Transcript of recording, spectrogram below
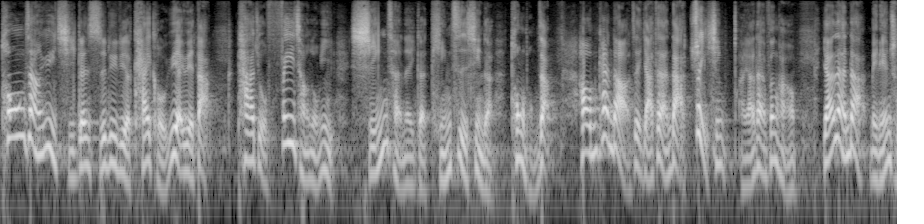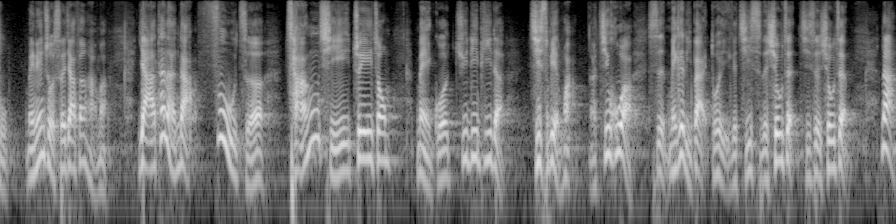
通胀预期跟实利率的开口越来越大，它就非常容易形成了一个停滞性的通货膨胀。好，我们看到这亚特兰大最新啊，亚特兰分行，亚特兰大美联储，美联储十家分行嘛，亚特兰大负责长期追踪美国 GDP 的。即时变化啊，几乎啊是每个礼拜都有一个及时的修正，及时的修正。那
